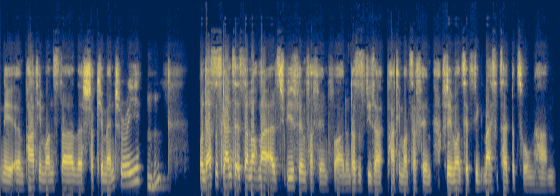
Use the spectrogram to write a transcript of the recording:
nee, ähm, Party Monster, The Shockumentary. Mhm. Und das, das Ganze ist dann nochmal als Spielfilm verfilmt worden. Und das ist dieser Party Monster Film, auf den wir uns jetzt die meiste Zeit bezogen haben.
